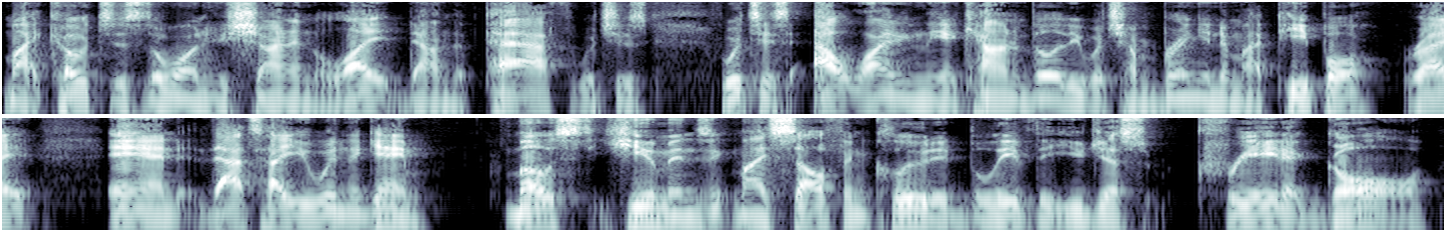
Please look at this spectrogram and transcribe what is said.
My coach is the one who's shining the light down the path, which is which is outlining the accountability which I'm bringing to my people, right? And that's how you win the game. Most humans, myself included, believe that you just create a goal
